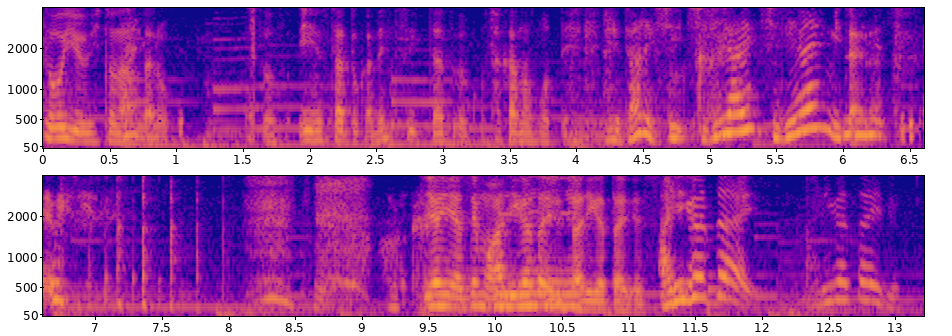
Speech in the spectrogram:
どういう人なんだろう。そうそう。インスタとかねツイッターとかこう遡って「え誰？し知り合い？知り合い?」みたいな。い。いやいやでもありがたいです。ありががたいです。ありがたいありがたいです。じゃ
